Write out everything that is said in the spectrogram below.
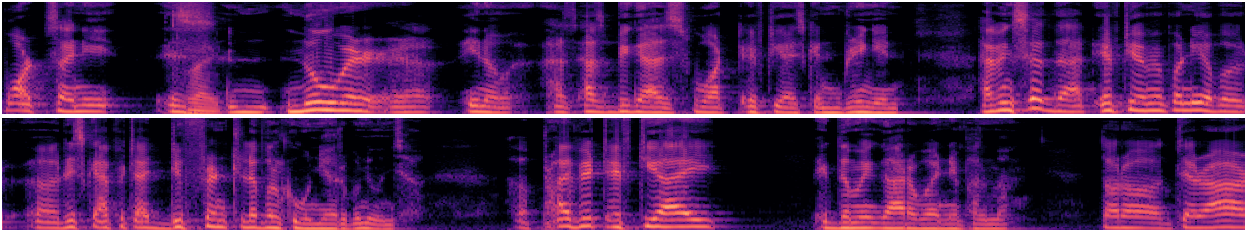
पट चाहिँ नि is no where you know as as big as what FDIs can bring in having said that एफटिआईमा पनि अब रिस्क एपिटाइट डिफ्रेन्ट लेभलको हुनेहरू पनि हुन्छ। प्राइभेट एफटिआई एकदमै गाह्रो भयो नेपालमा। तर there are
